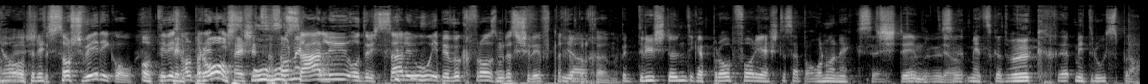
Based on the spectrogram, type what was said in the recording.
Ja, oder das ist so schwierig auch. Oder ich weiß halt Probe nicht, ist es Uhu nicht Salü oder ist Salü Uhu? Ich bin wirklich froh, dass wir das schriftlich Ja, bekommen. bei dreistündigen Probe vorher hast du das eben auch noch nicht gesehen. Stimmt, Oder? Das ja. hat mich jetzt gerade wirklich hat mich rausgebracht.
